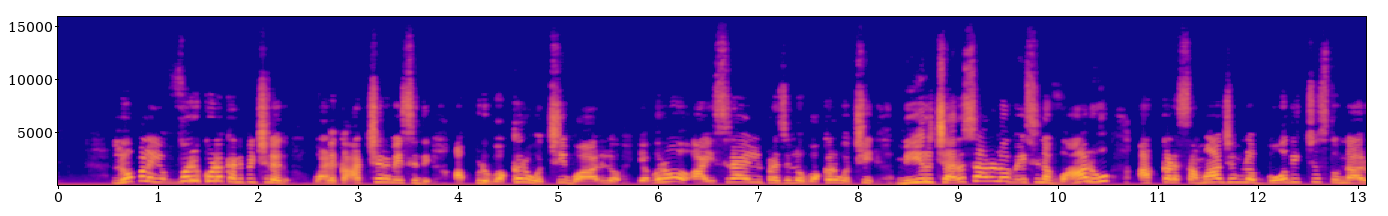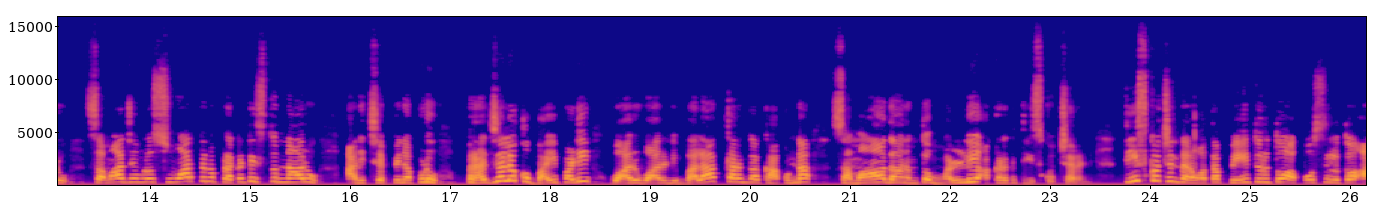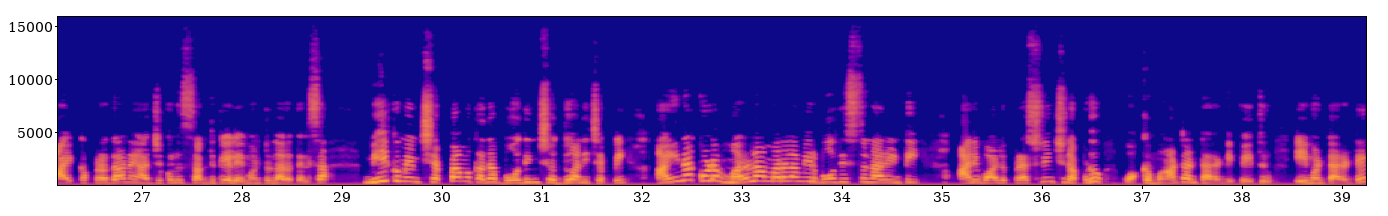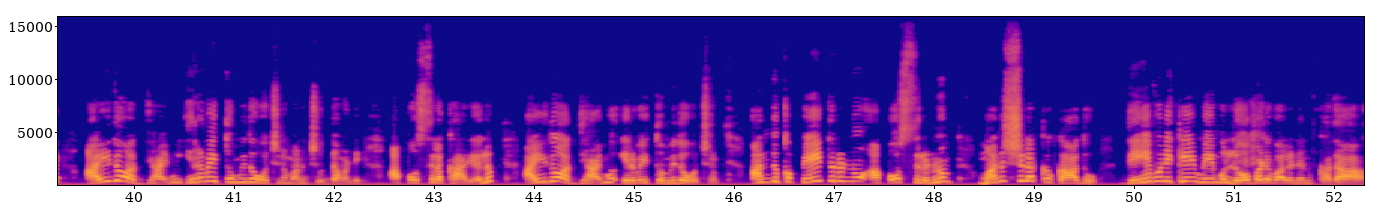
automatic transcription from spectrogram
లోపల ఎవ్వరు కూడా కనిపించలేదు. వాళ్ళకి ఆశ్చర్యం వేసింది. అప్పుడు ఒకరు వచ్చి వారిలో ఎవరో ఆ ఇస్రాయేల్ ప్రజల్లో ఒకరు వచ్చి మీరు చెరసాలలో వేసిన వారు అక్కడ సమాజంలో బోధించుస్తున్నారు సమాజంలో సువార్తను ప్రకటిస్తున్నారు అని చెప్పినప్పుడు ప్రజలకు భయపడి వారు వారిని బలాత్కరంగా కాకుండా సమాధానంతో మళ్ళీ అక్కడికి తీసుకొచ్చారండి. తీసుకొచ్చిన తర్వాత పేతురుతో అపోస్తులతో ఆ యొక్క ప్రధాన యాజకులు సర్దుకేలు ఏమంటున్నారో తెలుసా? మీకు మేము చెప్పాము కదా బోధించొద్దు అని చెప్పి అయినా కూడా మరలా మరలా మీరు బోధిస్తున్నారేంటి? అని వాళ్ళు ప్రశ్నించినప్పుడు ఒక మాట అంటారండి పేతురు. ఏమంటారంటే ఐదో అధ్యాయము ఇరవై తొమ్మిదో వచ్చిన మనం చూద్దామండి. అపోస్తుల కార్యాలు ఐదో అధ్యాయము ఇరవై తొమ్మిదో వచ్చిన అందుకు పేతురును అపోస్తులను మనుషులకు కాదు దేవునికే మేము లోబడవలనను కదా.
